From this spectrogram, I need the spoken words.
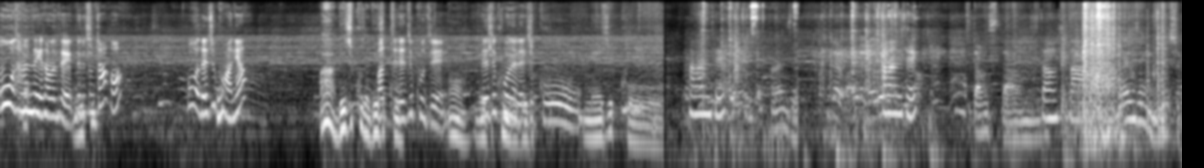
오 다른 색이 다른 색. 근데 좀 작아? 어 네즈코 아니야? 아 네즈코다 네즈코. 맞지 네즈코지. 어. 네즈코네 네즈코. 네즈코. 파란색. 파란색. 파란색. 스담 스담. 스담 스담. 파란색 무치로.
